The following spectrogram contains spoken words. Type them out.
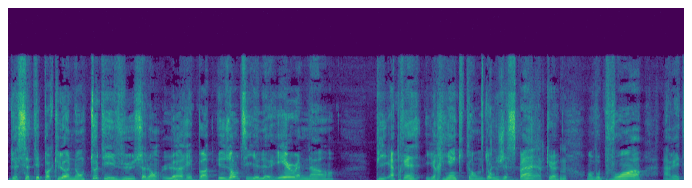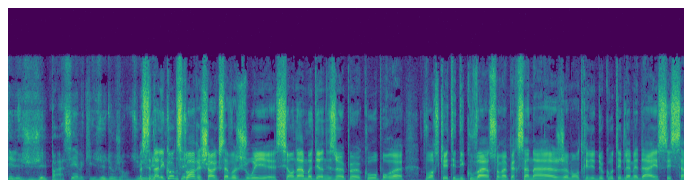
de cette époque-là. Non, tout est vu selon leur époque. Les autres, il y a le here and now. Puis après, il n'y a rien qui compte. Donc, j'espère que on va pouvoir arrêter de juger le passé avec les yeux d'aujourd'hui. Ben, C'est dans les cours d'histoire, Richard, que ça va se jouer. Euh, Si on a à moderniser un peu un cours pour euh, voir ce qui a été découvert sur un personnage, montrer les deux côtés de la médaille, c'est ça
